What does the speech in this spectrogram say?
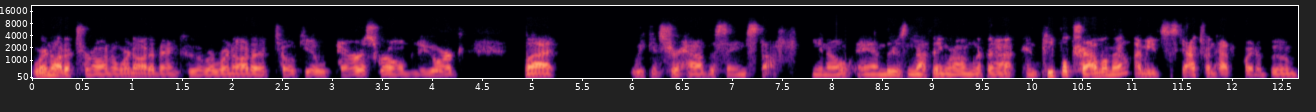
We're not a Toronto, we're not a Vancouver, we're not a Tokyo, Paris, Rome, New York, but we can sure have the same stuff, you know, and there's nothing wrong with that. And people travel now. I mean, Saskatchewan had quite a boom,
